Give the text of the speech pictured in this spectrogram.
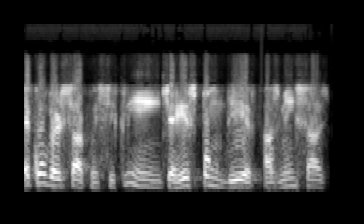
é conversar com esse cliente, é responder as mensagens.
